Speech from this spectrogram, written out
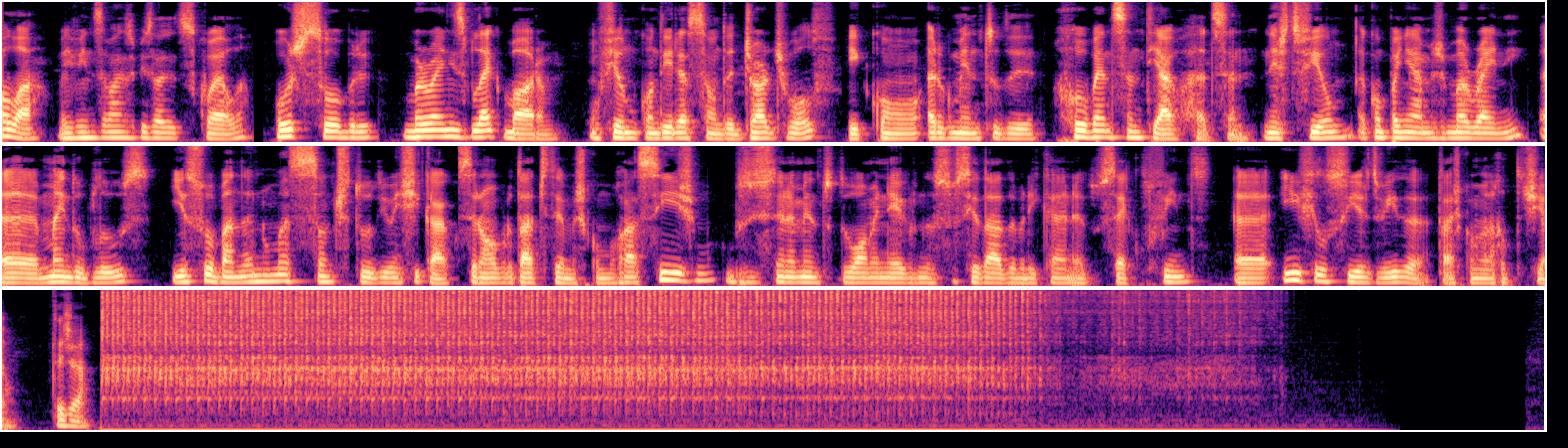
Olá, bem-vindos a mais um episódio de Sequela. Hoje sobre Marraine's Black Bottom, um filme com direção de George Wolfe e com argumento de Ruben Santiago Hudson. Neste filme, acompanhamos Marraine, a mãe do blues, e a sua banda numa sessão de estúdio em Chicago. Serão abordados temas como racismo, o posicionamento do homem negro na sociedade americana do século XX uh, e filosofias de vida, tais como a religião. Até já!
